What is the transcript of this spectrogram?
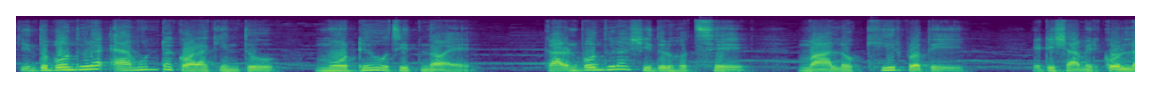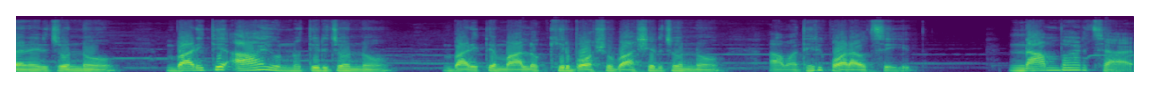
কিন্তু বন্ধুরা, এমনটা করা কিন্তু মোটেও উচিত নয়। কারণ বন্ধুরা, সিঁদুর হচ্ছে মা লক্ষ্মীর প্রতীক। এটি স্বামীর কল্যাণের জন্য, বাড়িতে আয় উন্নতির জন্য, বাড়িতে মা লক্ষ্মীর বসবাসের জন্য আমাদের করা উচিত। নাম্বার চার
